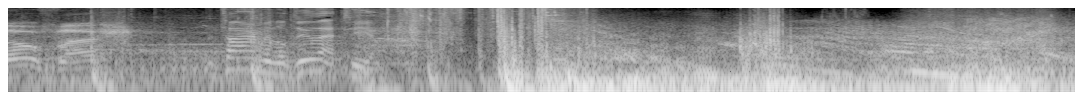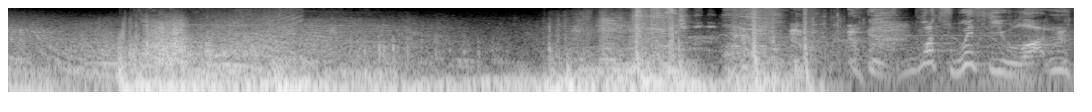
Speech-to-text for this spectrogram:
Running a little slow, Flash. Retirement will do that to you. What's with you, Lawton?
